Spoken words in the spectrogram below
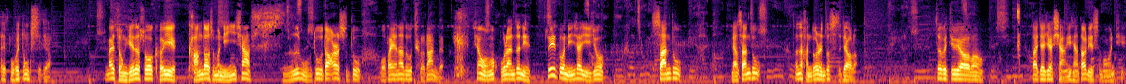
它也不会冻死掉。卖总结的说可以扛到什么零下十五度到二十度，我发现那都扯淡的。像我们湖南这里，最多零下也就。三度，两三度，但是很多人都死掉了。这个就要大家就要想一想，到底是什么问题？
